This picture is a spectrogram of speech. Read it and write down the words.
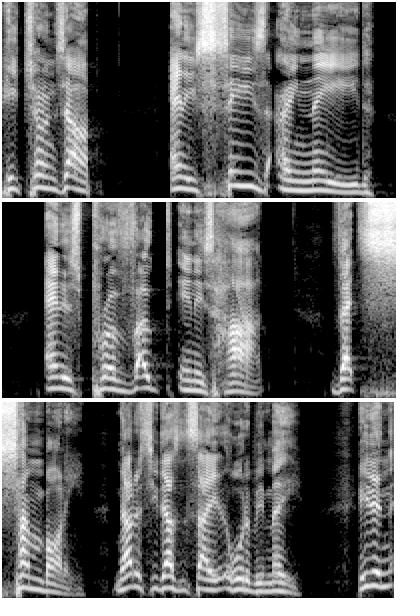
he turns up and he sees a need and is provoked in his heart that somebody, notice he doesn't say it ought to be me. He didn't,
